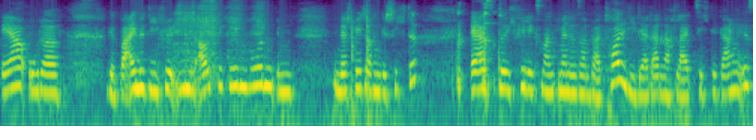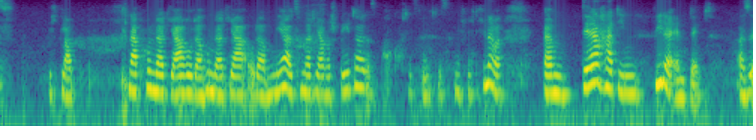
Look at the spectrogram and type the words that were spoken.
er oder Gebeine, die für ihn ausgegeben wurden im, in der späteren Geschichte. Erst durch Felix Mendelssohn Bartholdy, der dann nach Leipzig gegangen ist, ich glaube knapp 100 Jahre oder 100 Jahre oder mehr als 100 Jahre später, das, oh Gott, jetzt kriege ich das nicht richtig hin, aber ähm, der hat ihn wiederentdeckt. Also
